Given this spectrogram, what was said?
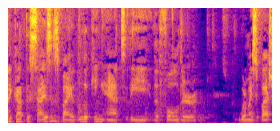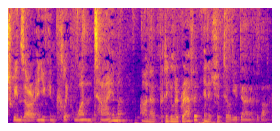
I got the sizes by looking at the, the folder where my splash screens are, and you can click one time on a particular graphic, and it should tell you down at the bottom.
